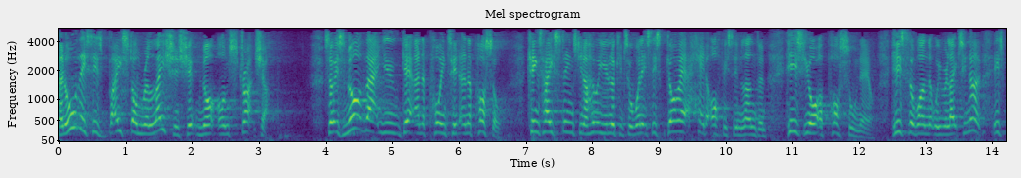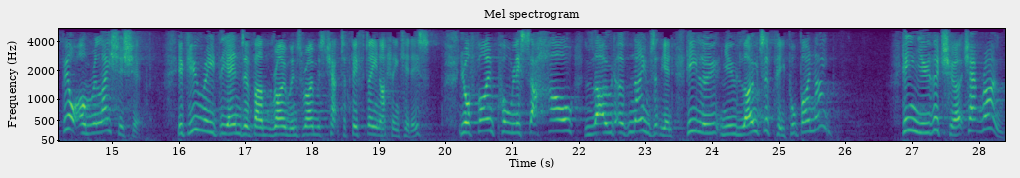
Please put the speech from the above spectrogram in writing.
And all this is based on relationship, not on structure. So it's not that you get an appointed an apostle. King's Hastings, you know, who are you looking to? Well, it's this guy at head office in London. He's your apostle now. He's the one that we relate to. No, it's built on relationship. If you read the end of um, Romans, Romans chapter 15, I think it is, you'll find Paul lists a whole load of names at the end. He knew loads of people by name. He knew the church at Rome.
